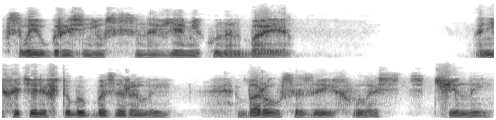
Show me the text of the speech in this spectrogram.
в свою грызню с сыновьями Кунанбая. Они хотели, чтобы Базаралы боролся за их власть, чины,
